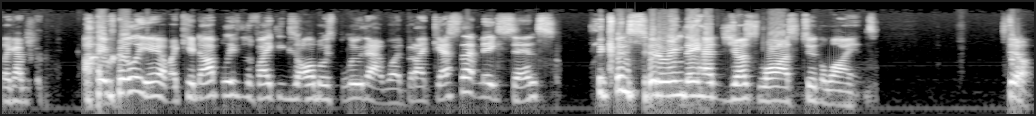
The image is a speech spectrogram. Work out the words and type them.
Like I'm, I really am. I cannot believe the Vikings almost blew that one, but I guess that makes sense considering they had just lost to the Lions. Still,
